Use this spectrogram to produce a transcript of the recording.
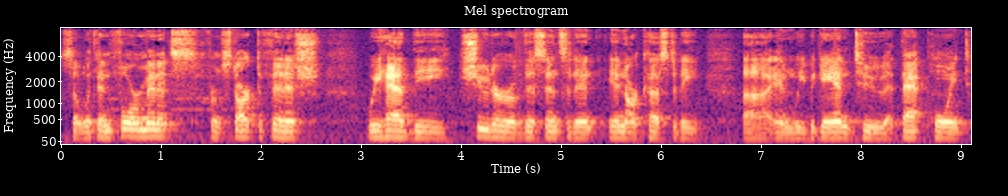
So within 4 minutes from start to finish, we had the shooter of this incident in our custody, uh, and we began to, at that point,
